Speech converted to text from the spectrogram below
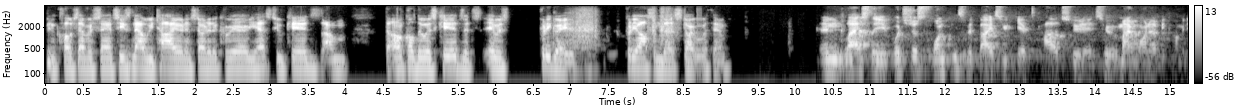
been close ever since. He's now retired and started a career. He has two kids. I'm the uncle to his kids. It's it was pretty great. It's pretty awesome to start with him. And lastly, what's just one piece of advice you'd give to college students who might want to become an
